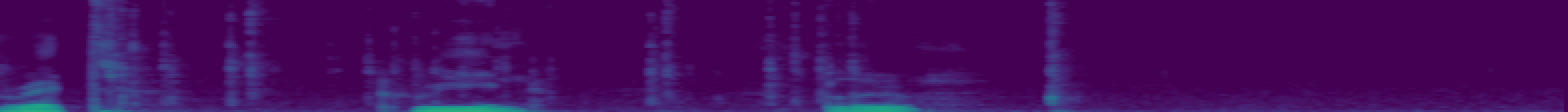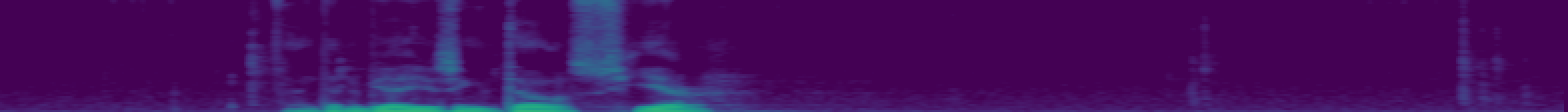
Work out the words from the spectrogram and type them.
red, green, blue. and then we are using those here the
